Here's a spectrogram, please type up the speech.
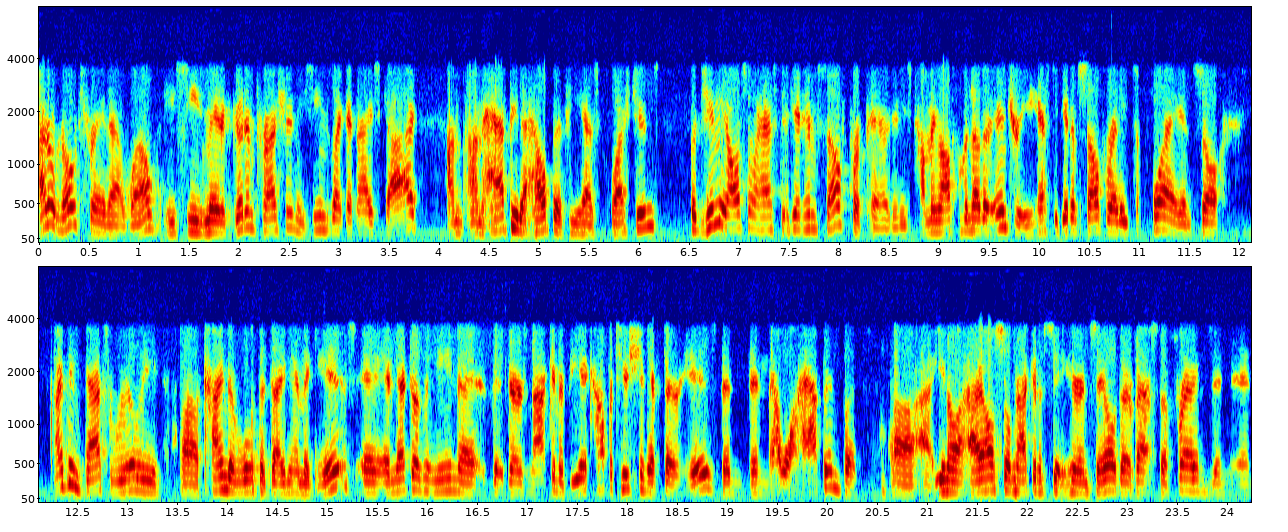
I don't know Trey that well. He's, he's made a good impression. He seems like a nice guy. I'm, I'm happy to help if he has questions. But Jimmy also has to get himself prepared, and he's coming off of another injury. He has to get himself ready to play. And so I think that's really uh, kind of what the dynamic is, and, and that doesn't mean that, that there's not going to be a competition. If there is, then then that will happen. But uh, you know, I also am not going to sit here and say, oh, they're best of friends, and and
